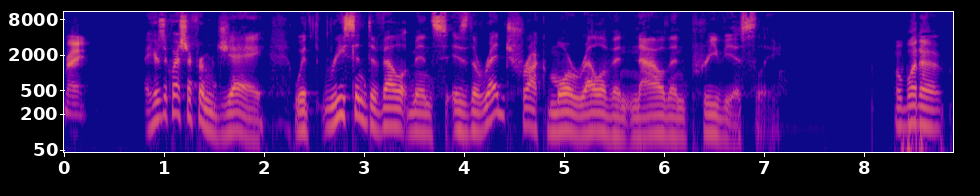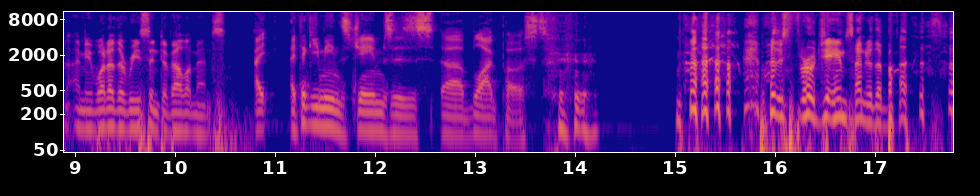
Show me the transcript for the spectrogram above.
Right. Here's a question from Jay. With recent developments, is the red truck more relevant now than previously? Well, what a I mean, what are the recent developments? I, I think he means James's uh, blog post. We'll just throw James under the bus.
